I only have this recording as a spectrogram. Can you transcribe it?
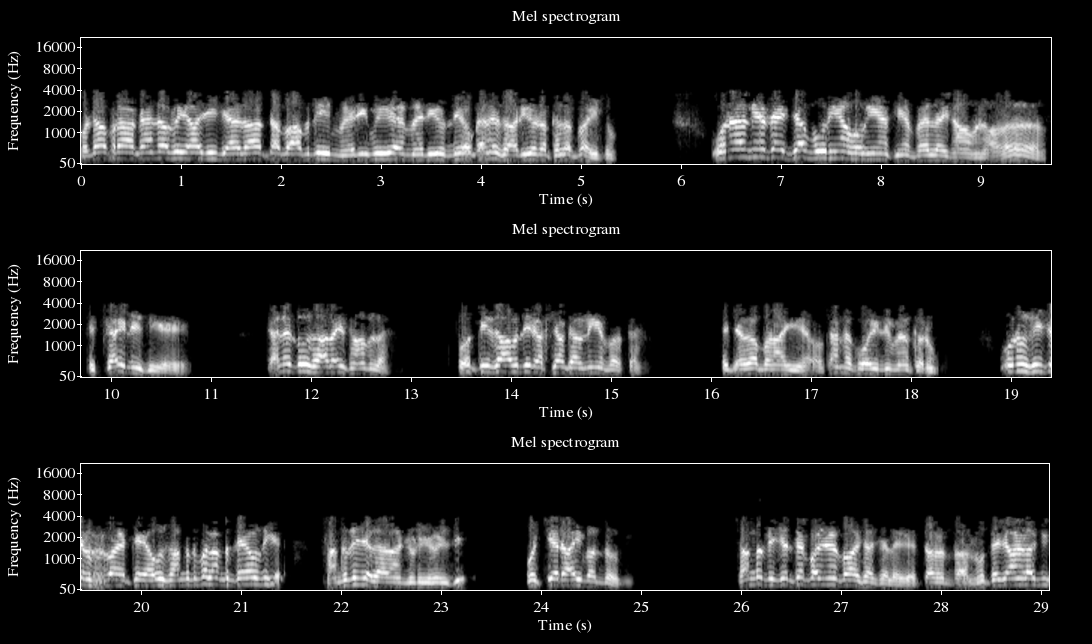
ਵੱਡਾ ਭਰਾ ਕਹਿੰਦਾ ਵੀ ਆ ਜੀ ਜਾਇਦਾਦ ਤਾਂ ਬਾਪ ਦੀ, ਮੇਰੀ ਵੀ ਹੈ, ਮੇਰੀ ਹੁੰਦੀ ਉਹ ਕਹਿੰਦੇ, ਸਾਰੀ ਉਹ ਰੱਖ ਲੈ ਭਾਈ ਤੂੰ। ਉਹਨਾਂ ਦੀਆਂ ਤਾਂ ਇੱਛਾ ਪੂਰੀਆਂ ਹੋ ਗਈਆਂ ਸੀ ਪਹਿਲਾਂ ਹੀ ਨਾਮ ਨਾਲ। ਇੱਛਾ ਹੀ ਨਹੀਂ ਸੀ ਇਹ। ਕਹਿੰਦੇ, ਤੂੰ ਸਾਰਾ ਹੀ ਸਾਂਭ ਲੈ। ਪੋਤੀ ਸਾਹਿਬ ਦੀ ਰੱਖਿਆ ਕਰਨੀ ਹੈ ਬਸ ਇਹ ਜਗ੍ਹਾ ਬਣਾਈ ਹੈ ਉਹ ਕਹਿੰਦਾ ਕੋਈ ਨਹੀਂ ਮੈਂ ਕਰੂ ਉਹਨੂੰ ਸੀ ਚਲਵਾ ਇੱਥੇ ਆਉ ਸੰਗਤ ਭਲੰਗ ਤੇ ਆਉਂਦੀ ਸੰਗਤ ਦੀ ਜਗ੍ਹਾ ਨਾਲ ਜੁੜੀ ਹੋਈ ਸੀ। ਉਹ ਚਿਹਰਾਈ ਬੰਦ ਹੋ ਗਈ। ਸੰਗਤ ਜਿੱਥੇ ਪੰਜਵੇਂ ਪਾਸ਼ਾ ਚਲੇ ਗਏ ਤਰਨ ਤਾਰਨ ਉੱਤੇ ਜਾਣ ਲੱਗੀ।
